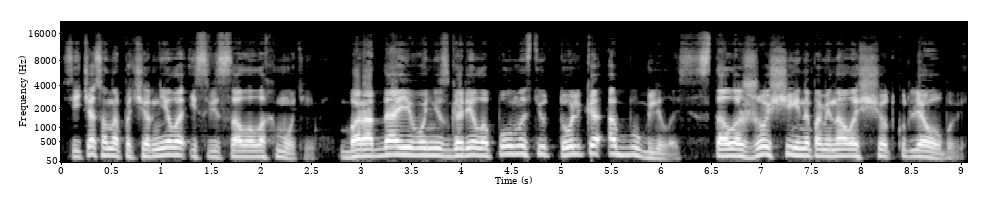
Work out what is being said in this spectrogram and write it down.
Сейчас она почернела и свисала лохмотьями. Борода его не сгорела полностью, только обуглилась, стала жестче и напоминала щетку для обуви.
